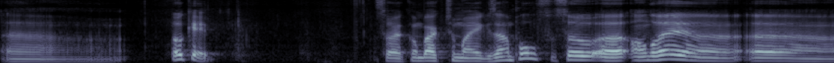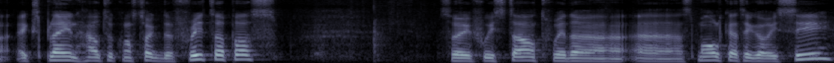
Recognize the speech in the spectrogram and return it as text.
Uh, okay. So I come back to my examples. So uh, André uh, uh, explained how to construct the free topos. So if we start with a, a small category C,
